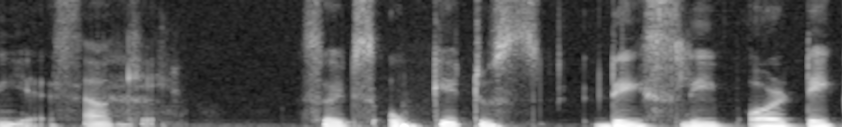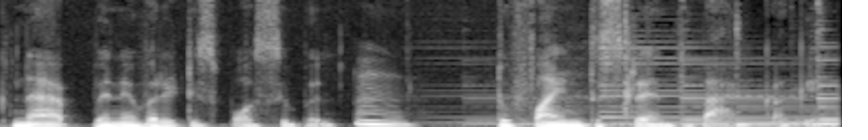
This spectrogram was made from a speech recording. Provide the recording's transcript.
Yes. Okay. So it's okay to day sleep or take nap whenever it is possible Mm. to find the strength back again.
